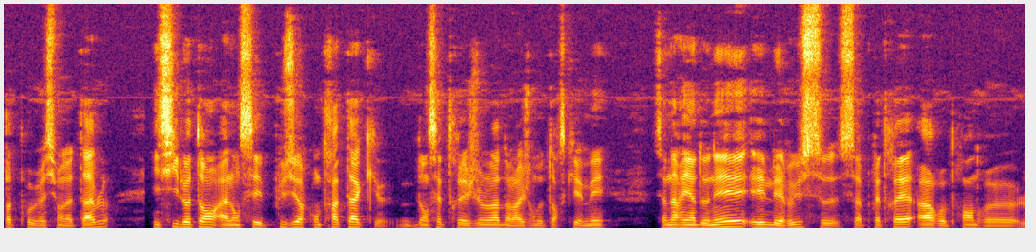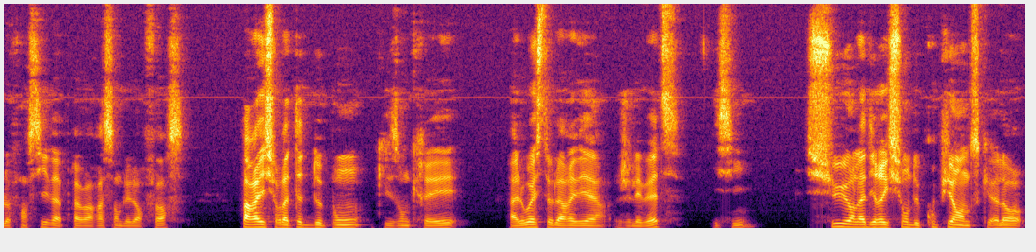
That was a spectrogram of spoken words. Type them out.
pas de progression notable. Ici, l'OTAN a lancé plusieurs contre-attaques dans cette région-là, dans la région de Torsk, mais ça n'a rien donné et les Russes s'apprêteraient à reprendre euh, l'offensive après avoir rassemblé leurs forces. Pareil sur la tête de pont qu'ils ont créée à l'ouest de la rivière Gelevets, ici, sur la direction de Kupiansk. Alors,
